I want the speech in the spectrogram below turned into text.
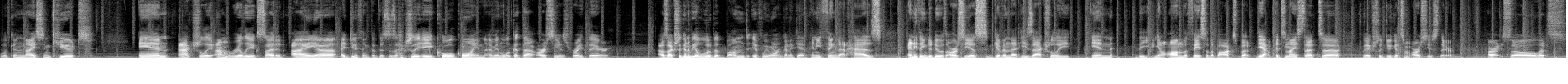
Looking nice and cute. And actually, I'm really excited. I uh, I do think that this is actually a cool coin. I mean, look at that Arceus right there. I was actually going to be a little bit bummed if we weren't going to get anything that has anything to do with Arceus, given that he's actually in the you know on the face of the box. But yeah, it's nice that uh, we actually do get some Arceus there. All right, so let's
